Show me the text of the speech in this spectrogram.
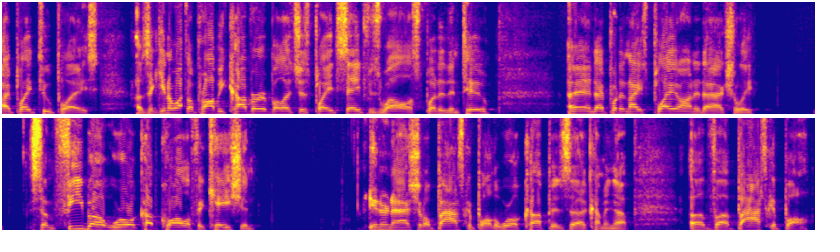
I played two plays. I was like, you know what? They'll probably cover, but let's just play it safe as well. I'll split it in two. And I put a nice play on it, actually. Some FIBA World Cup qualification. International basketball. The World Cup is uh, coming up of uh, basketball.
